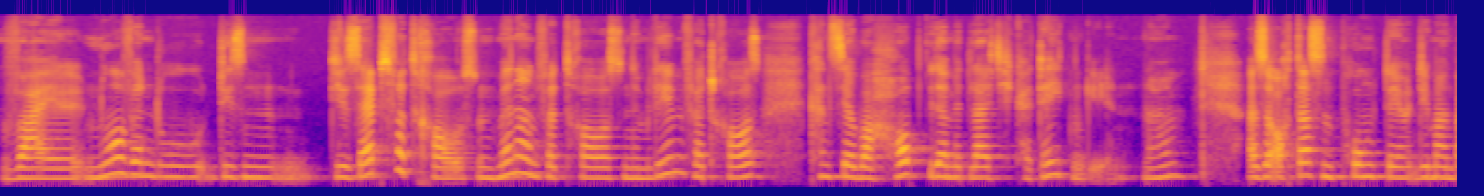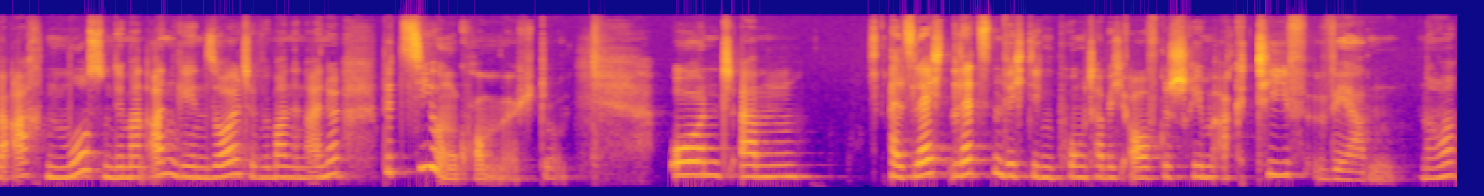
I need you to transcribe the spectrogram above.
Weil nur wenn du diesen, dir selbst vertraust und Männern vertraust und dem Leben vertraust, kannst du ja überhaupt wieder mit Leichtigkeit daten gehen. Ne? Also auch das ist ein Punkt, den, den man beachten muss und den man angehen sollte, wenn man in eine Beziehung kommen möchte. Und ähm, als letzten wichtigen Punkt habe ich aufgeschrieben, aktiv werden. Ne?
